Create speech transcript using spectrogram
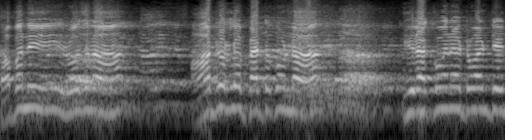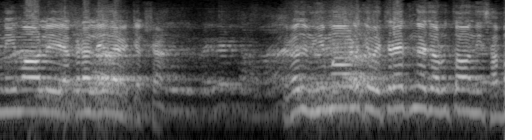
సభని ఈ రోజున ఆర్డర్లో పెట్టకుండా ఈ రకమైనటువంటి నియమావళి ఎక్కడా లేదా అధ్యక్ష ఈరోజు నియమావళికి వ్యతిరేకంగా జరుగుతా ఉంది ఈ సభ.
